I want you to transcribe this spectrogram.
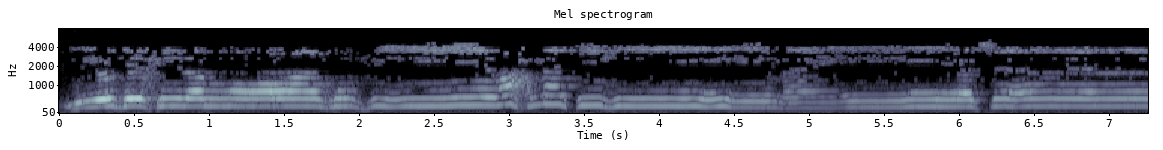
ليدخل الله في رحمته من يشاء.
